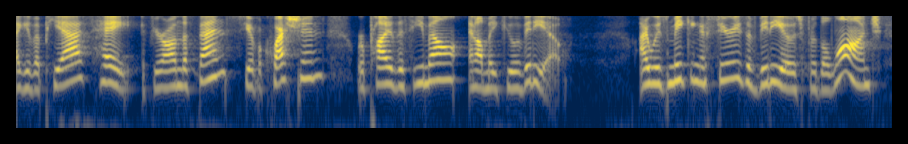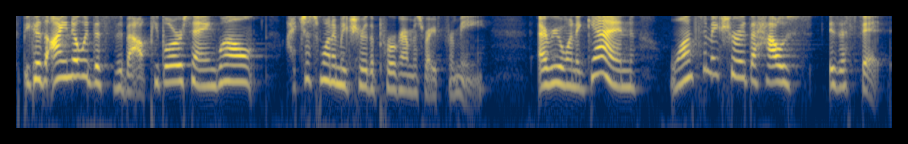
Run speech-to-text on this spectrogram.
I give a PS, hey, if you're on the fence, you have a question, reply to this email and I'll make you a video. I was making a series of videos for the launch because I know what this is about. People are saying, well, I just want to make sure the program is right for me. Everyone, again, wants to make sure that the house is a fit.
